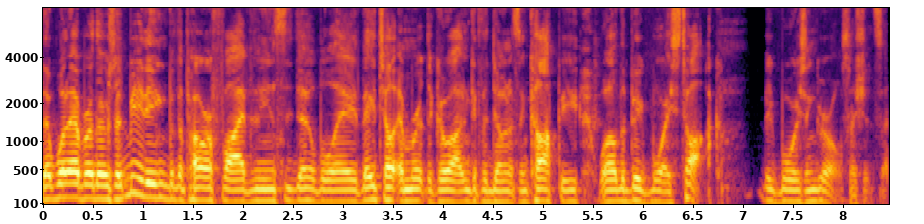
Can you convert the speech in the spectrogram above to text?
that whenever there's a meeting with the Power Five and the NCAA, they tell Emmert to go out and get the donuts and copy while the big boys talk, big boys and girls, I should say.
